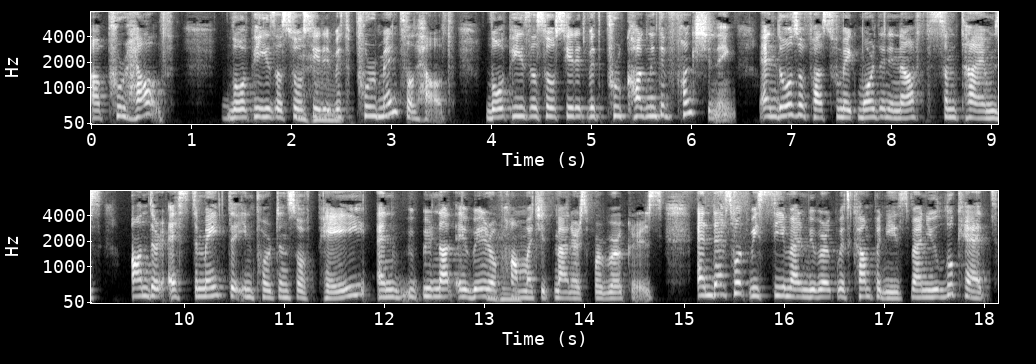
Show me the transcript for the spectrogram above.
uh, poor health. Low pay is associated mm-hmm. with poor mental health. Low pay is associated with poor cognitive functioning. And those of us who make more than enough sometimes underestimate the importance of pay and we're not aware mm-hmm. of how mm-hmm. much it matters for workers. And that's what we see when we work with companies. When you look at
